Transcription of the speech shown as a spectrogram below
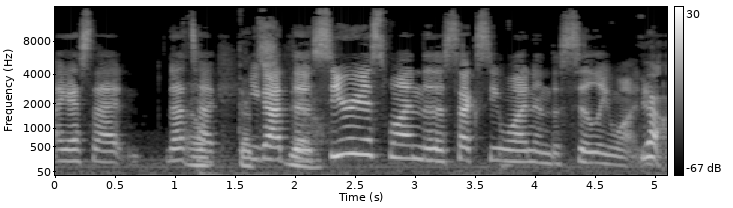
I guess that that's Oh, how that's- you got the yeah. serious one, the sexy one, and the silly one. Yeah.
